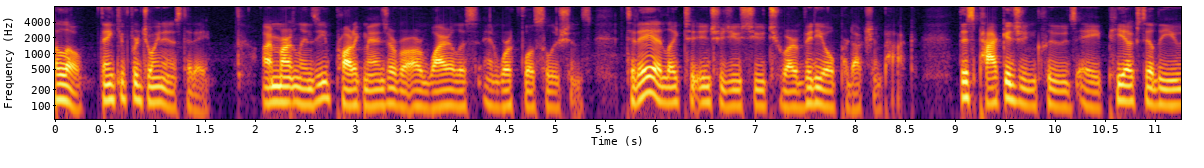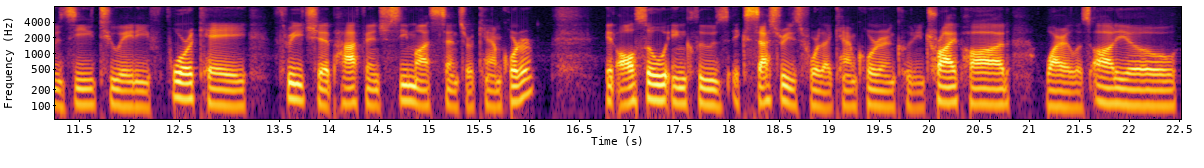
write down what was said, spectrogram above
Hello, thank you for joining us today. I'm Martin Lindsay, Product Manager of our Wireless and Workflow Solutions. Today I'd like to introduce you to our video production pack. This package includes a PXW Z280 4K 3-chip half-inch CMOS sensor camcorder. It also includes accessories for that camcorder including tripod, wireless audio,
